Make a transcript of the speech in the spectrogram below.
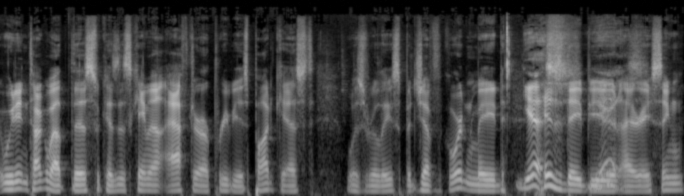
We didn't talk about this because this came out after our previous podcast was released, but Jeff Gordon made Yes. his debut in iRacing.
